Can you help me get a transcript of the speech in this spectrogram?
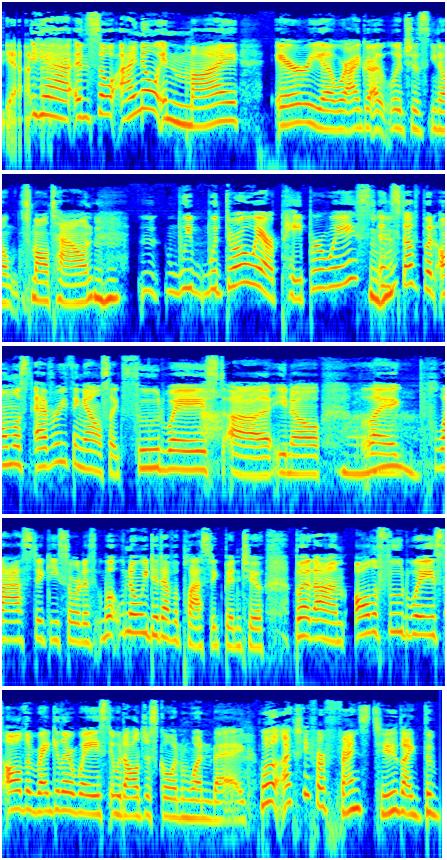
yeah. Yeah, and so I know in my area where I grew, which is you know small town, Mm-hmm. we would throw away our paper waste and stuff, but almost everything else like food waste, uh, you know, like plasticky sort of. Well, no, we did have a plastic bin too, but um, all the food waste, all the regular waste, it would all just go in one bag. Well, actually, for friends too, like the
